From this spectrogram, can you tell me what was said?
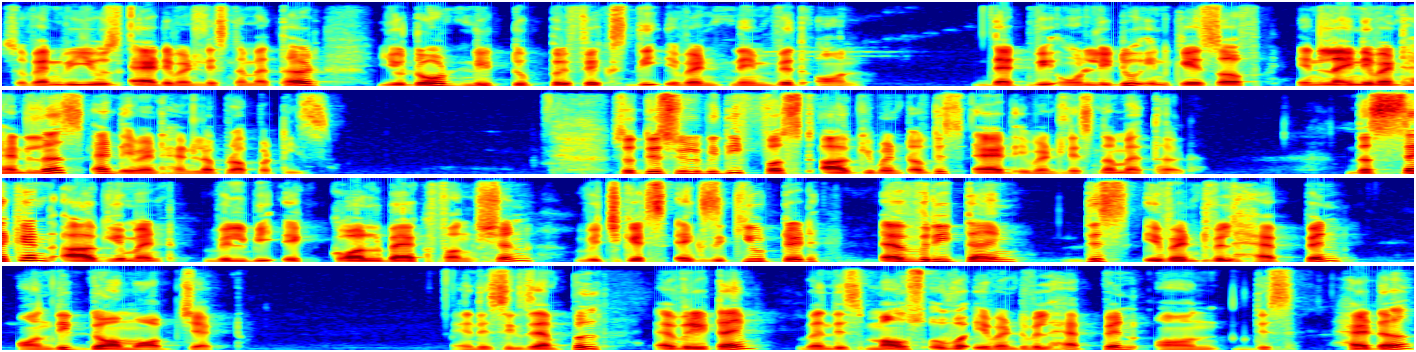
So when we use add event listener method, you don't need to prefix the event name with on. That we only do in case of inline event handlers and event handler properties. So this will be the first argument of this add event listener method. The second argument will be a callback function which gets executed every time this event will happen on the DOM object. In this example, every time when this mouse over event will happen on this header,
